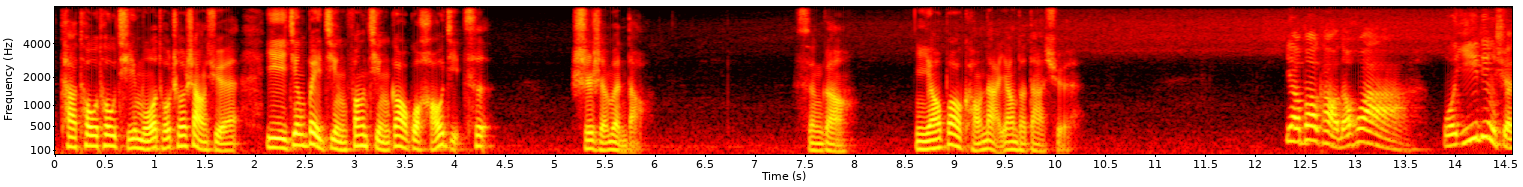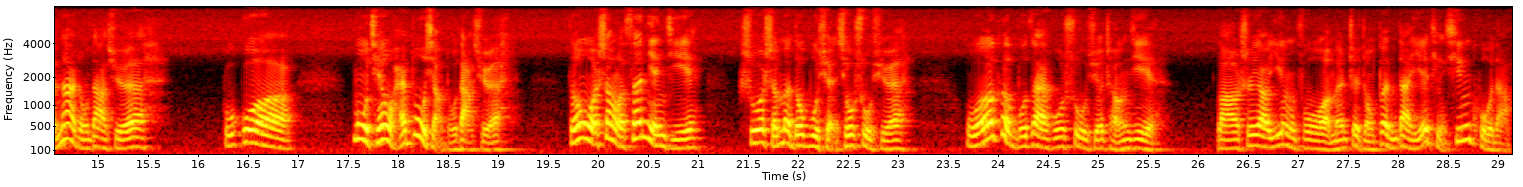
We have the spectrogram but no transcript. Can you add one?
他偷偷骑摩托车上学，已经被警方警告过好几次。食神问道：“森刚，你要报考哪样的大学？”要报考的话，我一定选那种大学。不过，目前我还不想读大学。等我上了三年级，说什么都不选修数学。我可不在乎数学成绩。老师要应付我们这种笨蛋也挺辛苦的。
